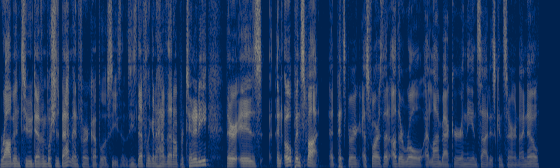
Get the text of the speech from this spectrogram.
Robin to Devin Bush's Batman for a couple of seasons. He's definitely going to have that opportunity. There is an open spot at Pittsburgh as far as that other role at linebacker and the inside is concerned. I know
